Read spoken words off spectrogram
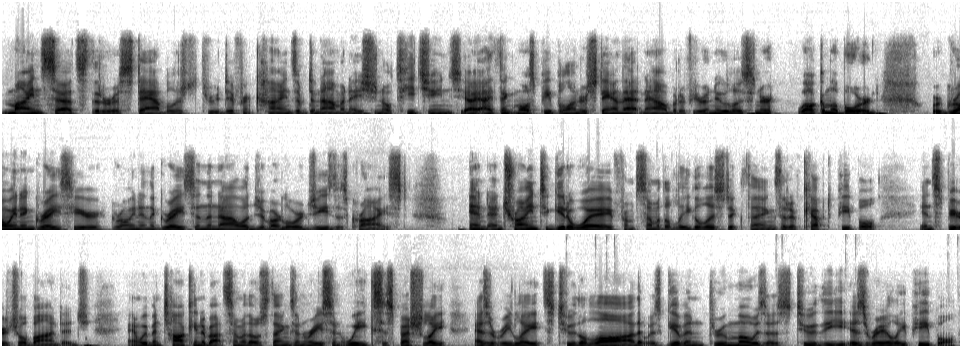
mindsets that are established through different kinds of denominational teachings. I, I, think most people understand that now, but if you're a new listener, welcome aboard. We're growing in grace here, growing in the grace and the knowledge of our Lord Jesus Christ, and, and trying to get away from some of the legalistic things that have kept people in spiritual bondage. And we've been talking about some of those things in recent weeks, especially as it relates to the law that was given through Moses to the Israeli people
